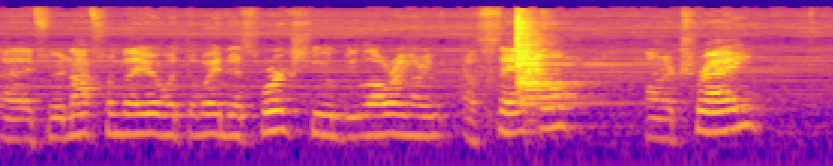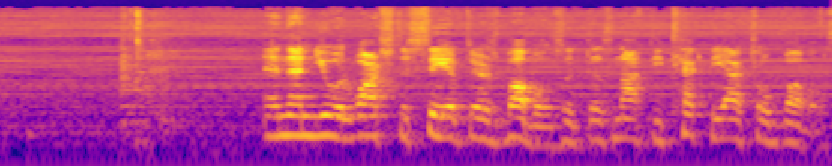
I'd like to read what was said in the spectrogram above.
Uh, if you're not familiar with the way this works, you would be lowering a sample on a tray and then you would watch to see if there's bubbles. It does not detect the actual bubbles.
